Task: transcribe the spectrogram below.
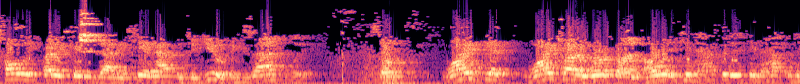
totally predicated that it can't happen to you. Exactly. So why get why try to work on oh it can happen, it can happen.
